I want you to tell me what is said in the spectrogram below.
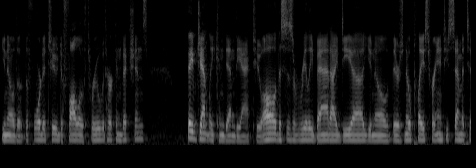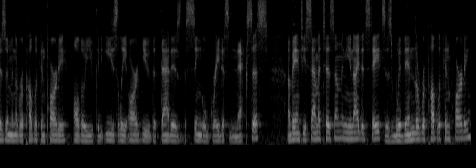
you know, the, the fortitude to follow through with her convictions, they've gently condemned the act too. Oh, this is a really bad idea. You know, there's no place for anti Semitism in the Republican Party, although you could easily argue that that is the single greatest nexus of anti Semitism in the United States is within the Republican Party.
